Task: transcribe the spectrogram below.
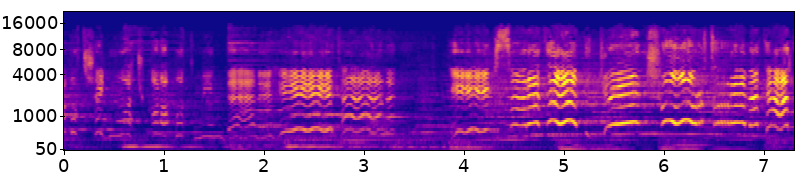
S egy nagy kalapot minden héten. Ékszereket, gyéncsort, remeket,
